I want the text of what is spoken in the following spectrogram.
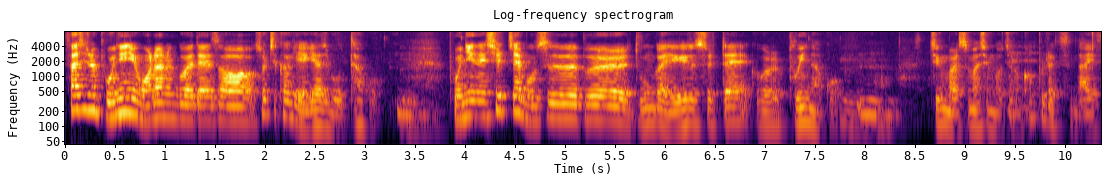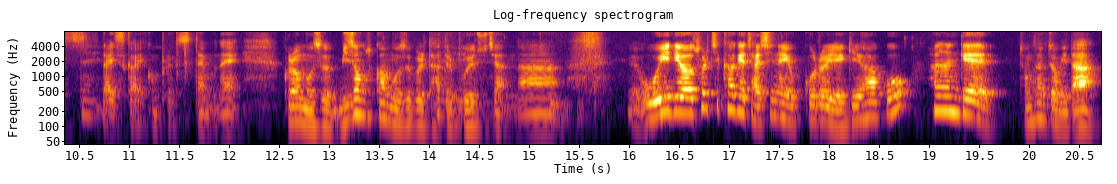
사실은 본인이 원하는 거에 대해서 솔직하게 얘기하지 못하고 음. 본인의 실제 모습을 누군가 얘기해 줬을 때 그걸 부인하고 음. 음, 지금 말씀하신 것처럼 네. 컴플렉스 nice 네. nice guy complex 때문에 그런 모습 미성숙한 모습을 다들 네. 보여주지 않나 오히려 솔직하게 자신의 욕구를 얘기하고 하는 게 정상적이다.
